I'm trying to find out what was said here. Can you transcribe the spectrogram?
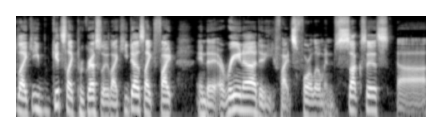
like he gets like progressively like he does like fight in the arena. Then he fights Forlom and Suxus, uh,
